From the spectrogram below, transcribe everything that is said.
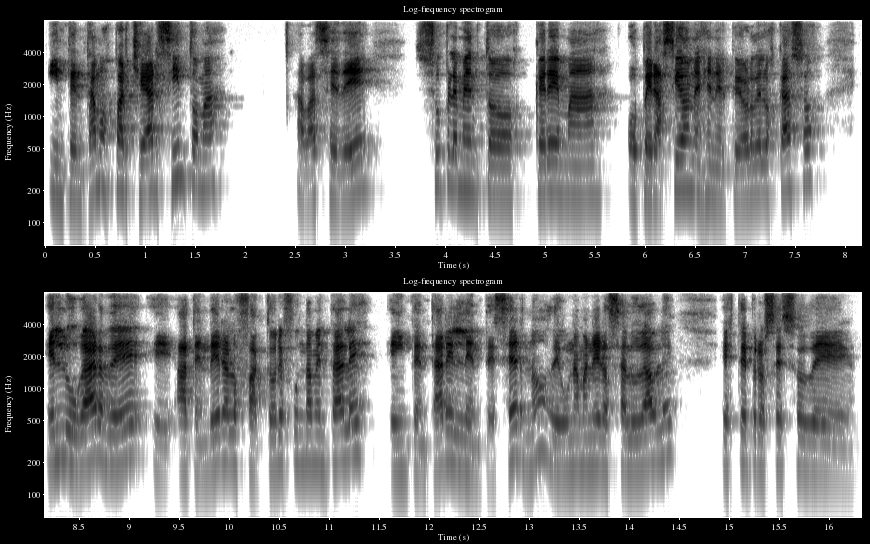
intentamos parchear síntomas a base de suplementos, cremas, operaciones en el peor de los casos, en lugar de eh, atender a los factores fundamentales e intentar enlentecer ¿no? de una manera saludable este proceso de,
